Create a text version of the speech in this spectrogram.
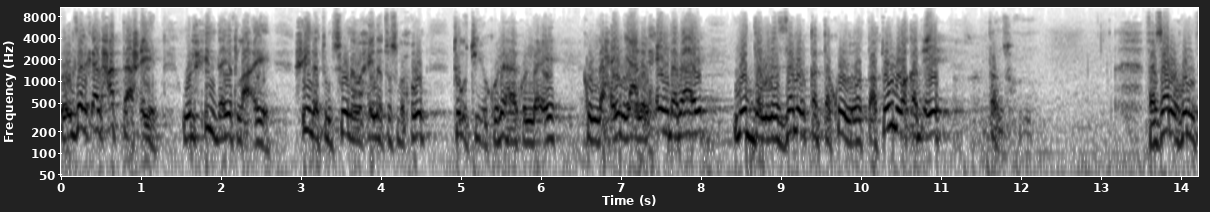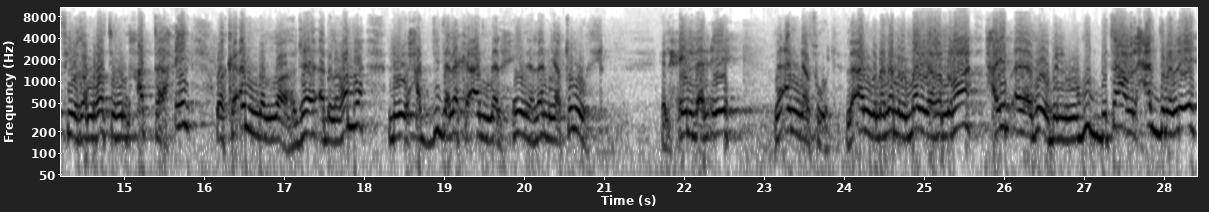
ولذلك قال حتى حين والحين ده يطلع إيه؟ حين تمسون وحين تصبحون تؤتي أكلها كل إيه؟ كل حين. يعني الحين ده بقى إيه؟ مدة من الزمن قد تكون تطول وقد إيه؟ تنصر فذرهم في غمرتهم حتى حين وكأن الله جاء بالغمرة ليحدد لك أن الحين لن يطول. الحين لن إيه؟ لأن يطول. لأن ما دام المية غمراه هيبقى يا دوب الوجود بتاعه لحد ما الايه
